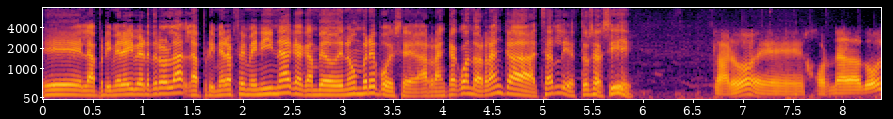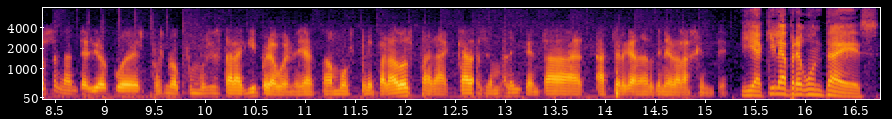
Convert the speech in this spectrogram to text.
eh, la primera Iberdrola, la primera femenina que ha cambiado de nombre, pues eh, arranca cuando arranca, Charlie. Esto es así. Claro, eh, jornada 2, en la anterior pues, pues no pudimos estar aquí, pero bueno, ya estamos preparados para cada semana intentar hacer ganar dinero a la gente. Y aquí la pregunta es,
